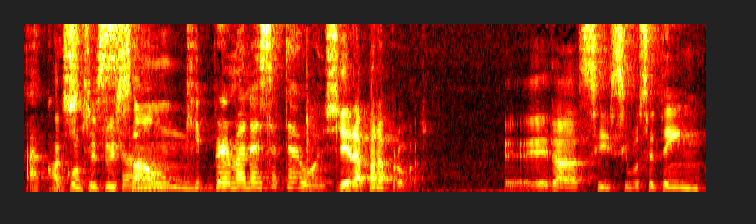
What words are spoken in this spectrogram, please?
A a Constituição, Constituição que permanece até hoje. que era para aprovar. Eh, Era se, se você tem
